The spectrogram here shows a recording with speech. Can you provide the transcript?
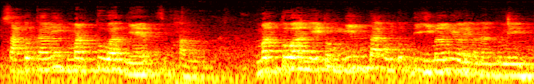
Satu kali mertuanya, subhanallah. Mertuanya itu minta untuk diimami oleh menantunya ini.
